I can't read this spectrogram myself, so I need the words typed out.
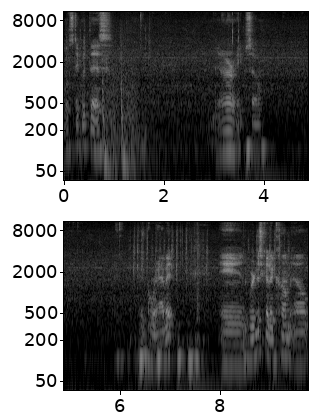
We'll stick with this. Alright, so grab it and we're just gonna come out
